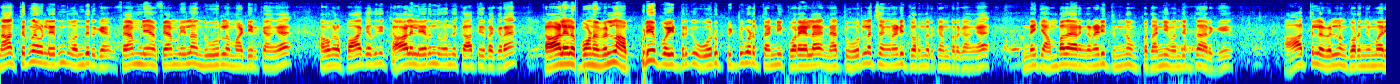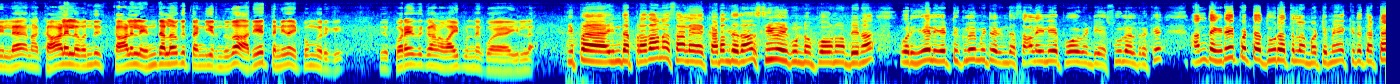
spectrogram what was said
நான் திருநெல்வேலியிலேருந்து வந்திருக்கேன். ஃபேமிலியாக ஃபேமிலியெலாம் அந்த ஊரில் மாட்டியிருக்காங்க. அவங்கள பார்க்கறதுக்கு காலையிலேருந்து வந்து காத்துக்கிட்டு இருக்கிறேன். காலையில் போன வெள்ளம் அப்படியே போயிட்டு இருக்கு. ஒரு பிட்டு கூட தண்ணி குறையலை. நேற்று ஒரு லட்சம் கண்ணாடி திறந்துருக்கான்ருக்காங்க இன்னைக்கு ஐம்பதாயிரம் கண்ணாடி இன்னும் இப்போ தண்ணி வந்துட்டு தான் இருக்குது ஆற்றுல வெள்ளம் குறைஞ்ச மாதிரி இல்லை. நான் காலையில் வந்து காலையில் எந்த அளவுக்கு தண்ணி இருந்ததோ அதே தண்ணி தான் இப்பவும் இருக்குது இது குறையிறதுக்கான வாய்ப்பு இன்னும் இல்லை. இப்போ இந்த பிரதான சாலையை கடந்து தான் ஸ்ரீவைகுண்டம் போகணும் அப்படின்னா ஒரு ஏழு எட்டு கிலோமீட்டர் இந்த சாலையிலே போக வேண்டிய சூழல் இருக்குது அந்த இடைப்பட்ட தூரத்தில் மட்டுமே கிட்டத்தட்ட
